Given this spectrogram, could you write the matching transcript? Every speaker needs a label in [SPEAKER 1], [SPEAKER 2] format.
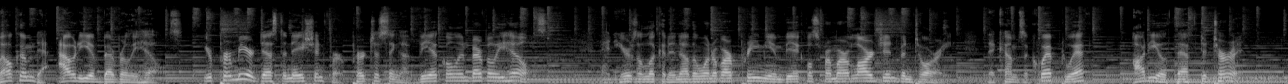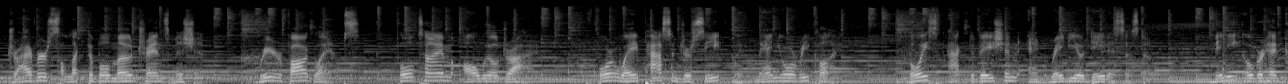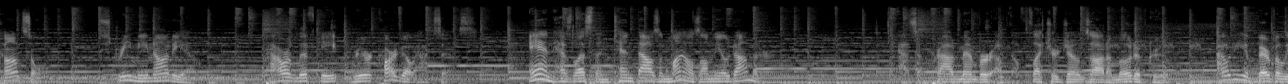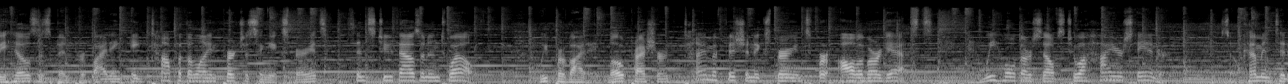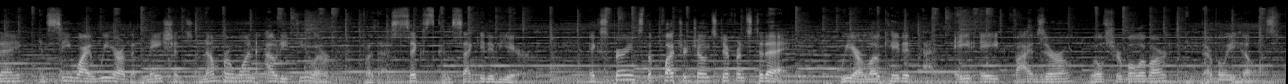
[SPEAKER 1] Welcome to Audi of Beverly Hills, your premier destination for purchasing a vehicle in Beverly Hills. And here's a look at another one of our premium vehicles from our large inventory that comes equipped with audio theft deterrent, driver selectable mode transmission, rear fog lamps, full-time all-wheel drive, four-way passenger seat with manual recline, voice activation and radio data system, mini overhead console, streaming audio, power liftgate rear cargo access,
[SPEAKER 2] and has less than 10,000 miles on the odometer.
[SPEAKER 1] As a proud member of the Fletcher Jones Automotive Group, Audi of Beverly Hills has been providing a top of the line purchasing experience since 2012. We provide a low pressure, time efficient experience for all of our guests, and we hold ourselves to a higher standard. So come in today and see why we are the nation's number one Audi dealer for the sixth consecutive year. Experience the Fletcher Jones difference today. We are located at 8850 Wilshire Boulevard in Beverly Hills.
